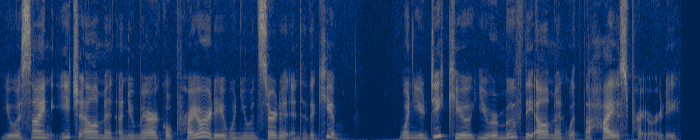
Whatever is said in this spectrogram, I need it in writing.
you assign each element a numerical priority when you insert it into the queue. When you dequeue, you remove the element with the highest priority.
